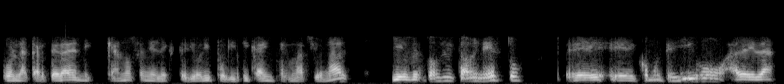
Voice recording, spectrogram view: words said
con la cartera de mexicanos en el exterior y política internacional. Y desde entonces estaba en esto, eh, eh, como te digo, Adela,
